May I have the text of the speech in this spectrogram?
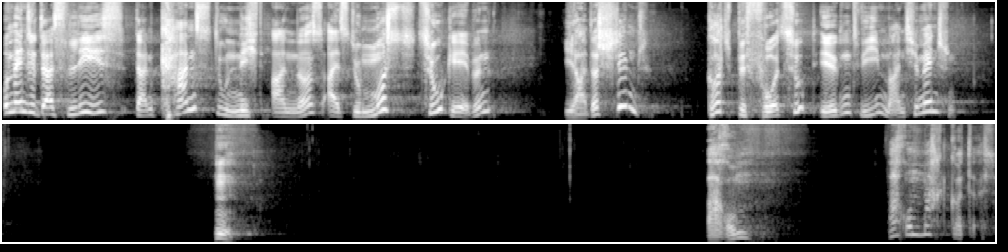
Und wenn du das liest, dann kannst du nicht anders, als du musst zugeben, ja, das stimmt. Gott bevorzugt irgendwie manche Menschen. Hm. Warum? Warum macht Gott das?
